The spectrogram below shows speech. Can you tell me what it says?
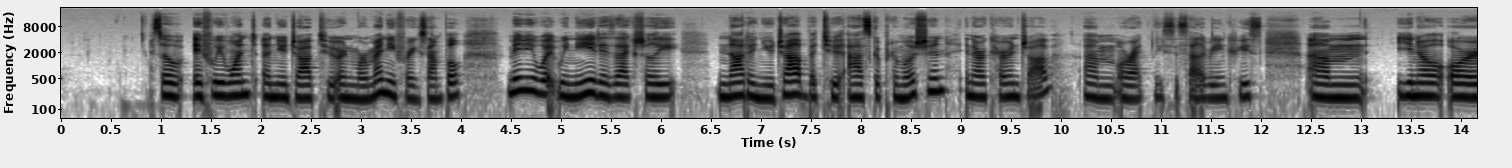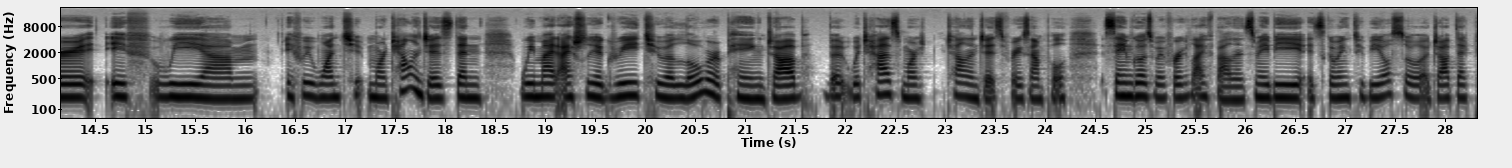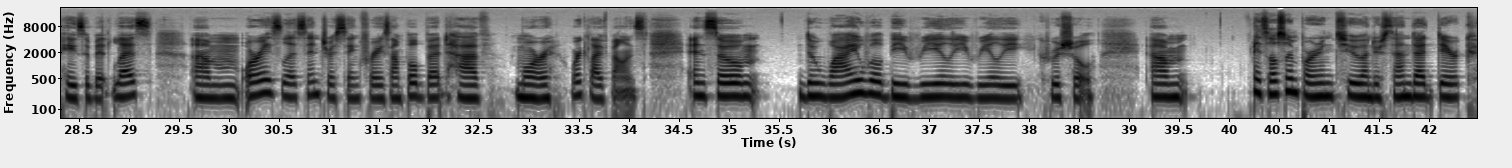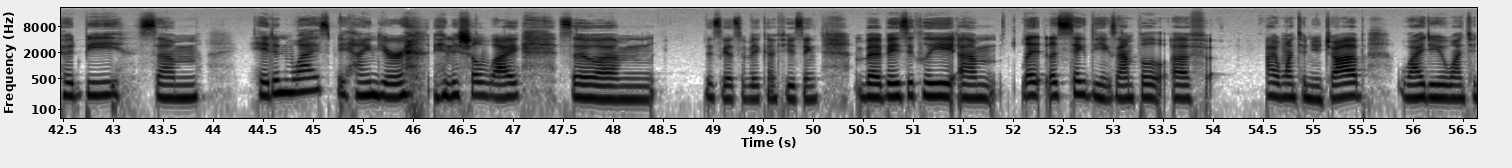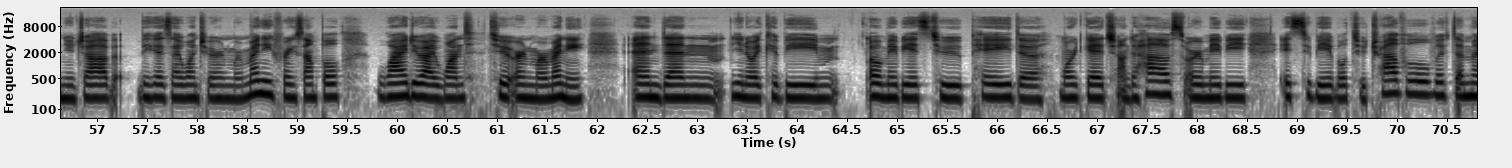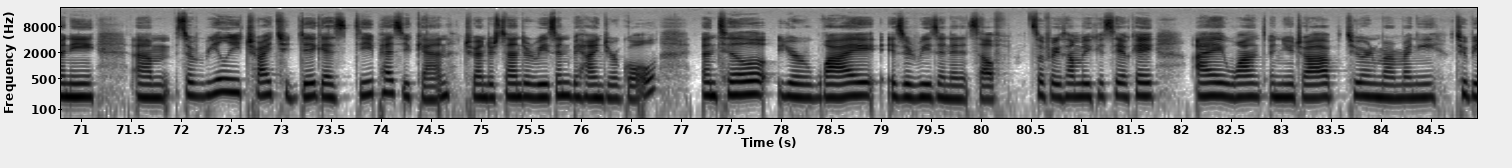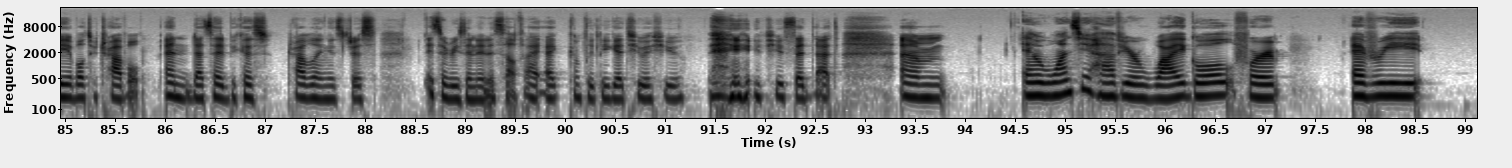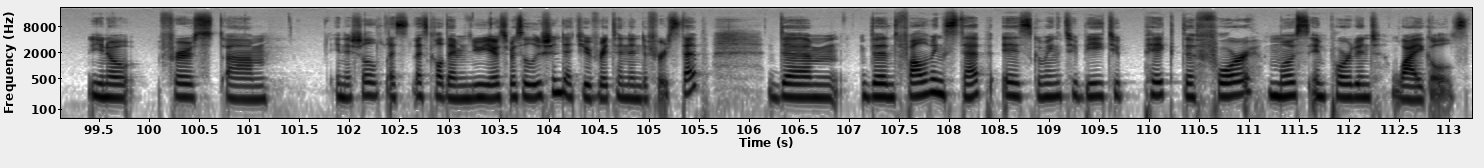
So, if we want a new job to earn more money, for example, maybe what we need is actually not a new job, but to ask a promotion in our current job um, or at least a salary increase. Um, you know, or if we um, if we want to, more challenges, then we might actually agree to a lower paying job, but which has more challenges. For example, same goes with work life balance. Maybe it's going to be also a job that pays a bit less um, or is less interesting, for example, but have more work life balance. And so the why will be really, really crucial. Um, it's also important to understand that there could be some hidden whys behind your initial why. So um, this gets a bit confusing. But basically, um, let, let's take the example of I want a new job. Why do you want a new job? Because I want to earn more money, for example. Why do I want to earn more money? And then, you know, it could be oh, maybe it's to pay the mortgage on the house, or maybe it's to be able to travel with the money. Um, so, really try to dig as deep as you can to understand the reason behind your goal until your why is a reason in itself. So, for example, you could say, okay, I want a new job to earn more money to be able to travel. And that's it, because traveling is just, it's a reason in itself. I, I completely get you if you if you said that. Um, and once you have your why goal for every, you know, first um, initial, let's let's call them New Year's resolution that you've written in the first step, the um, the following step is going to be to pick the four most important why goals.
